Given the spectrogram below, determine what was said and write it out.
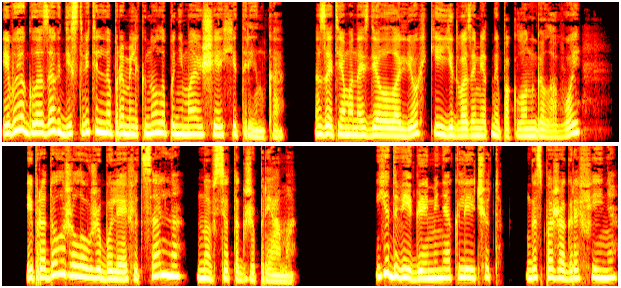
и в ее глазах действительно промелькнула понимающая хитринка. Затем она сделала легкий, едва заметный поклон головой и продолжила уже более официально, но все так же прямо. «Едвигой меня кличут, госпожа графиня.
